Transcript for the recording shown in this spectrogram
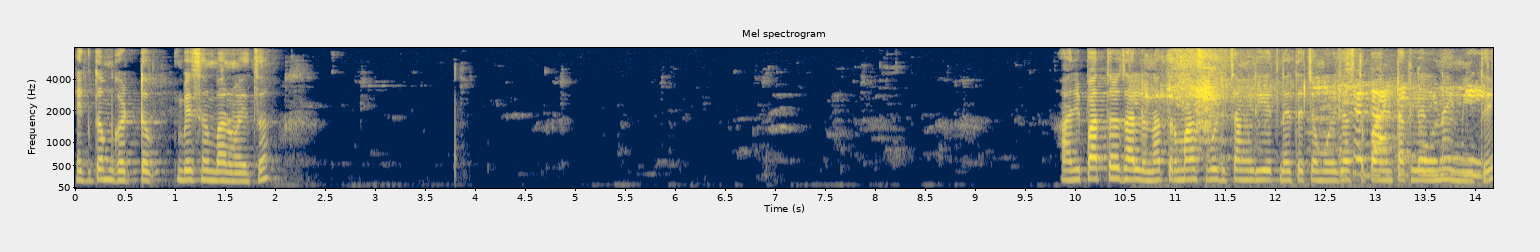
एकदम घट्ट बेसन बनवायचं. आणि पातळ झालं ना तर मासवडी चांगली येत नाही त्याच्यामुळे जास्त पाणी टाकलेलं नाही मी इथे.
